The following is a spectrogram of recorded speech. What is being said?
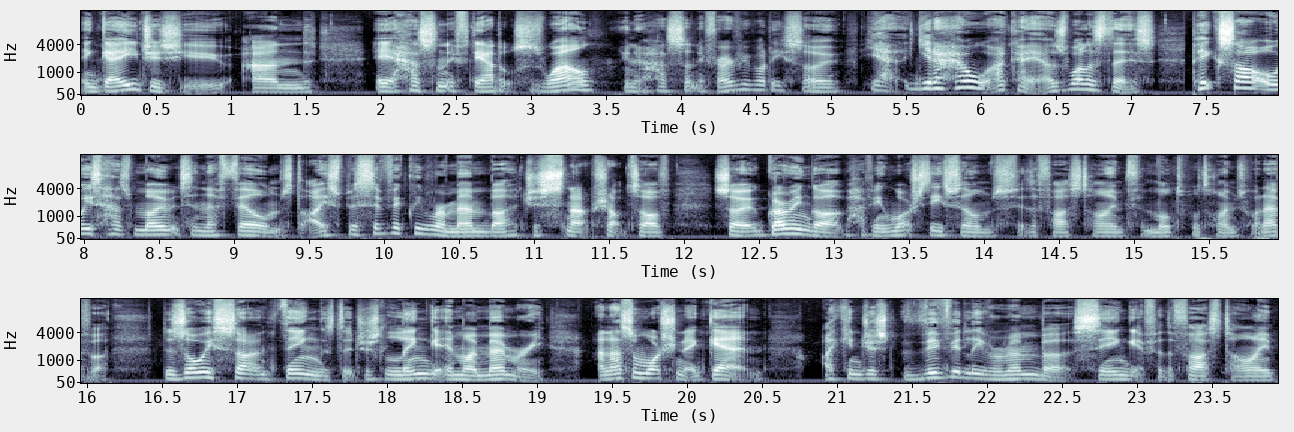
engages you and it has something for the adults as well. You know, it has something for everybody. So, yeah, you know how, okay, as well as this, Pixar always has moments in their films that I specifically remember, just snapshots of. So, growing up, having watched these films for the first time, for multiple times, whatever, there's always certain things that just linger in my memory. And as I'm watching it again, I can just vividly remember seeing it for the first time.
